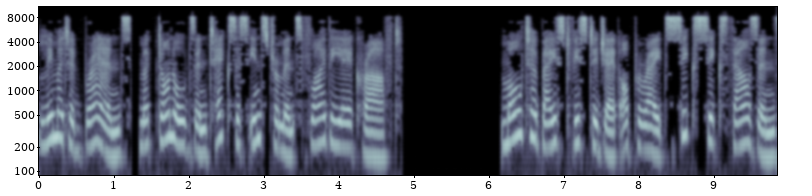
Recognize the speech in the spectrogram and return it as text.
Limited Brands, McDonald's and Texas Instruments fly the aircraft. Malta-based VistaJet operates six 6000s,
